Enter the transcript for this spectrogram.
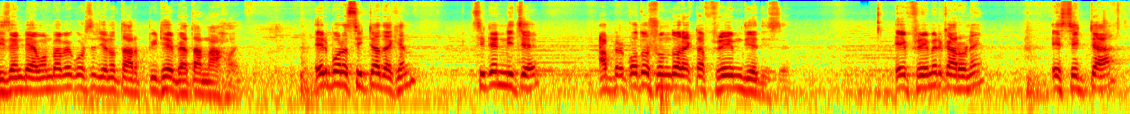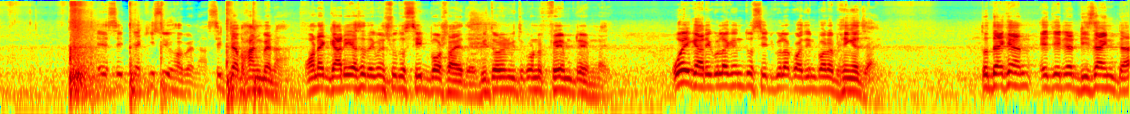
ডিজাইনটা এমনভাবে করছে যেন তার পিঠে ব্যথা না হয়। এরপরে সিটটা দেখেন। সিটের নিচে আপনার কত সুন্দর একটা ফ্রেম দিয়ে দিছে। এই ফ্রেমের কারণে এই সিটটা এই সিটটা কিছুই হবে না। সিটটা ভাঙবে না। অনেক গাড়ি আছে, দেখবেন শুধু সিট বসায় দেয়। ভিতরের ভিতরে কোনো ফ্রেম ট্রেম নাই। ওই গাড়িগুলো কিন্তু সিটগুলো কদিন পরে ভেঙে যায়। তো দেখেন, এই যে এটা ডিজাইনটা,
